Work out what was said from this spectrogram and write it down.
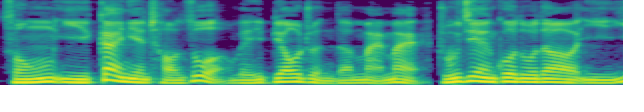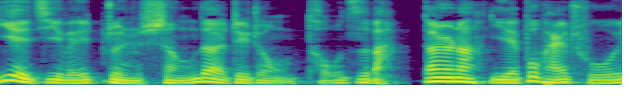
从以概念炒作为标准的买卖，逐渐过渡到以业绩为准绳的这种投资吧。当然呢，也不排除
